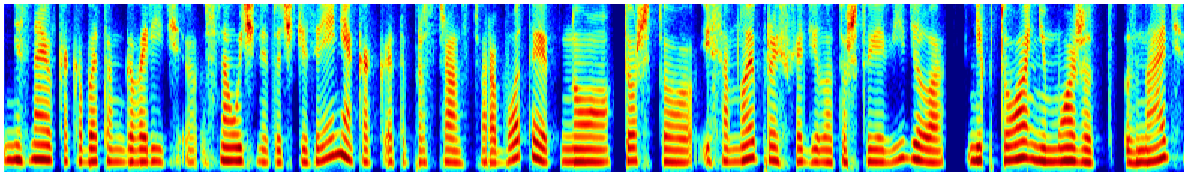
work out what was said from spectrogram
не знаю, как об этом говорить э, с научной точки зрения, как это пространство работает, но то, что и со мной происходило, то, что я видела, никто не может знать,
